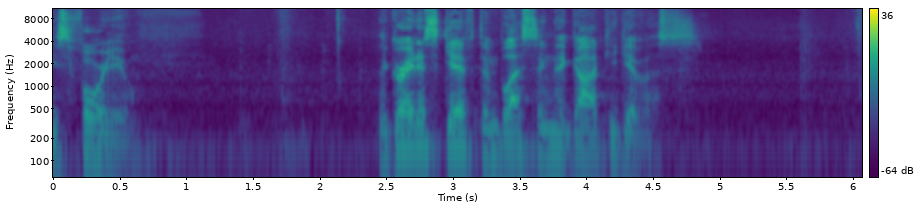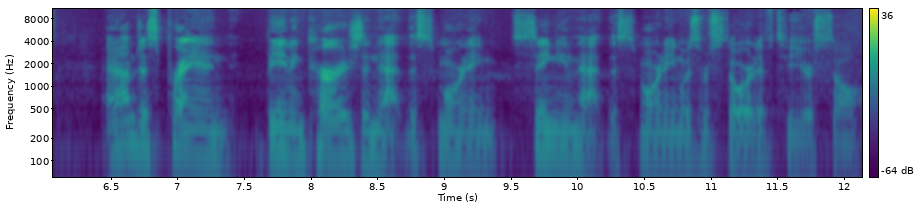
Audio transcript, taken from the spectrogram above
He's for you. The greatest gift and blessing that God could give us. And I'm just praying, being encouraged in that this morning, singing that this morning was restorative to your soul.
